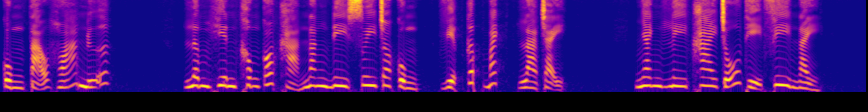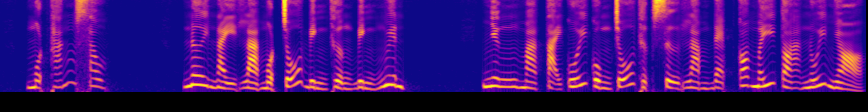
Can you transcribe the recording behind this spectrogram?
Cùng tạo hóa nữa. Lâm Hiên không có khả năng đi suy cho cùng, việc cấp bách là chạy. Nhanh ly khai chỗ thị phi này. Một tháng sau, nơi này là một chỗ bình thường bình nguyên. Nhưng mà tại cuối cùng chỗ thực sự làm đẹp có mấy tòa núi nhỏ.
